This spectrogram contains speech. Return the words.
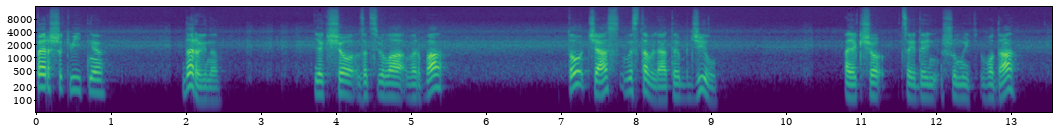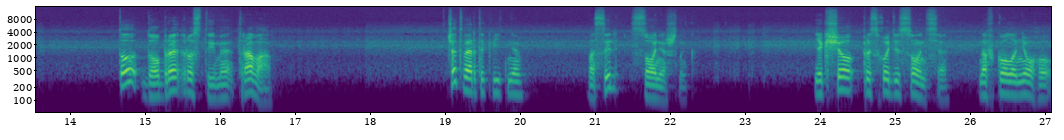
1 квітня Дарина. Якщо зацвіла верба, то час виставляти бджіл. А якщо в цей день шумить вода, то добре ростиме трава. 4 квітня. Василь Соняшник. Якщо при сході сонця навколо нього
